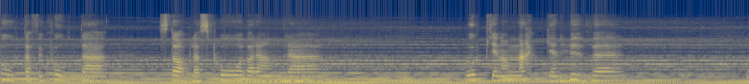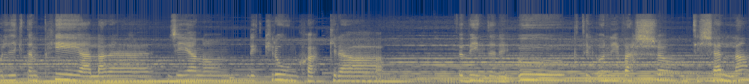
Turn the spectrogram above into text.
kota för kota staplas på varandra. Upp genom nacken, huvud och likt en pelare genom ditt kronchakra förbinder dig upp till universum, till källan,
